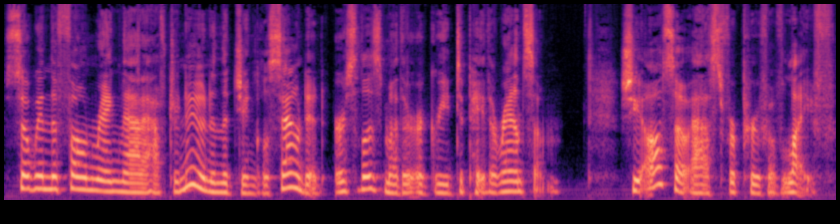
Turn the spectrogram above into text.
So when the phone rang that afternoon and the jingle sounded, Ursula's mother agreed to pay the ransom. She also asked for proof of life.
